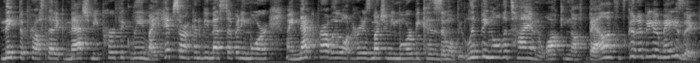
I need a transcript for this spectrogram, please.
make the prosthetic match me perfectly. My hips aren't gonna be messed up anymore. My neck probably won't hurt as much anymore because I won't be limping all the time and walking off balance. It's gonna be amazing.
